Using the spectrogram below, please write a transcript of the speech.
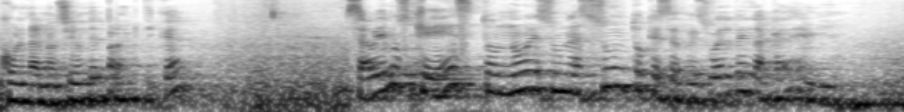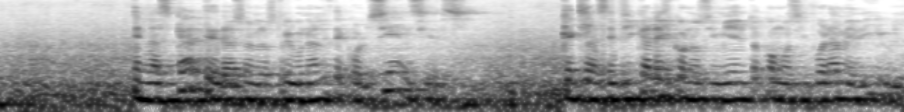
con la noción de práctica, sabemos que esto no es un asunto que se resuelve en la academia, las cátedras o en los tribunales de conciencias, que clasifican el conocimiento como si fuera medible.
